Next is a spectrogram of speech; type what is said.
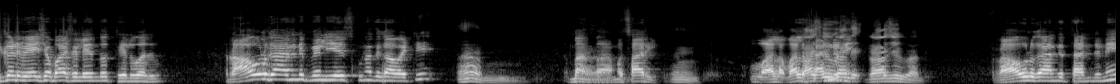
ఇక్కడ వేష భాషలు ఏందో తెలియదు. రాహుల్ గాంధీని పెళ్ళి చేసుకున్నది కాబట్టి సారీ. వాళ్ళ వాళ్ళ రాజీవ్ గాంధీ రాహుల్ గాంధీ తండ్రిని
